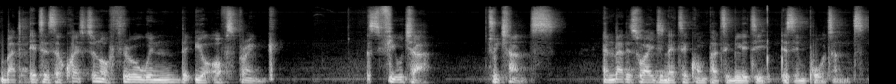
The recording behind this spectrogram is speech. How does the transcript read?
but it is a question of throwing the, your offspring's future to chance. And that is why genetic compatibility is important.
